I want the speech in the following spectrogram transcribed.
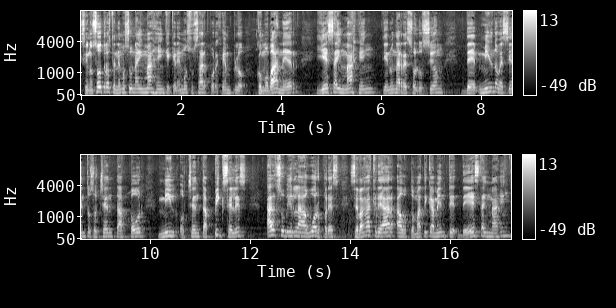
Si nosotros tenemos una imagen que queremos usar, por ejemplo, como banner, y esa imagen tiene una resolución de 1980 por 1080 píxeles, al subirla a WordPress se van a crear automáticamente de esta imagen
